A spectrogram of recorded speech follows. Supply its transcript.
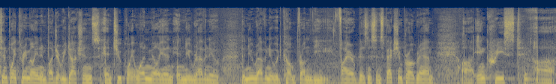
10.3 million in budget reductions and 2.1 million in new revenue. The new revenue would come from the fire business inspection program, uh, increased uh,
